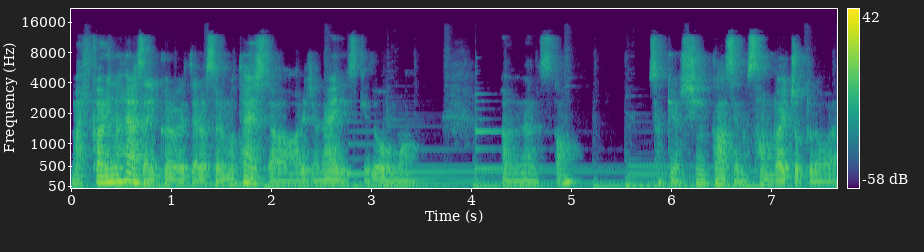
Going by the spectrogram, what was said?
まあ、光の速さに比べたらそれも大したあれじゃないですけど、まあ、あの、なんですか？さっきの新幹線の3倍ちょっとだから、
